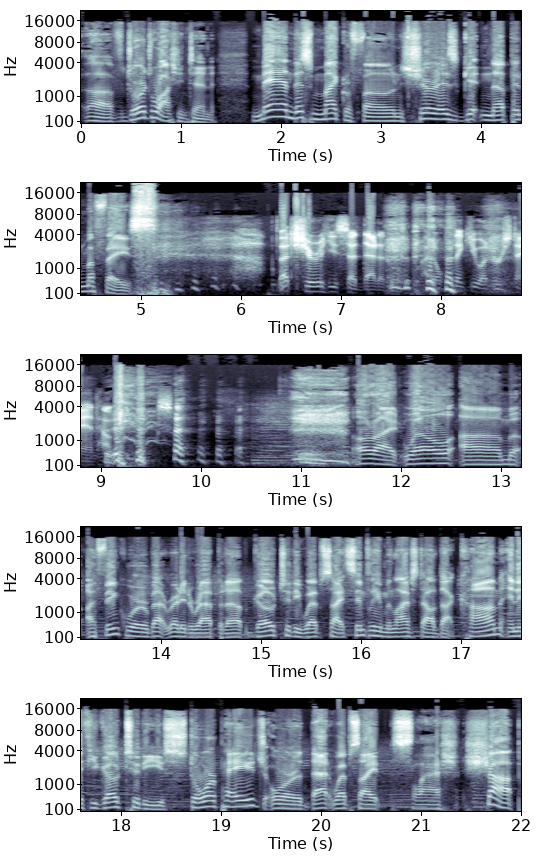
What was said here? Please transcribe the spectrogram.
of George Washington. Man, this microphone sure is getting up in my face. Not sure he said that. I don't think you understand how that works. All right. Well, um, I think we're about ready to wrap it up. Go to the website simplyhumanlifestyle.com, and if you go to the store page or that website slash shop,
